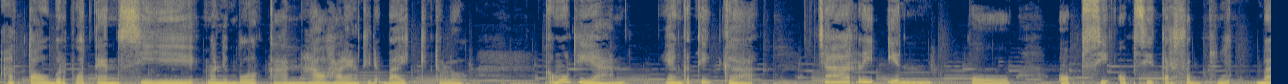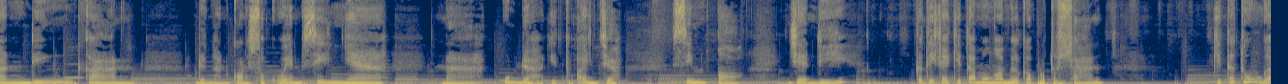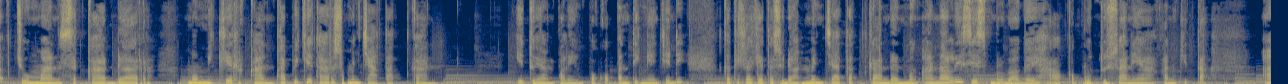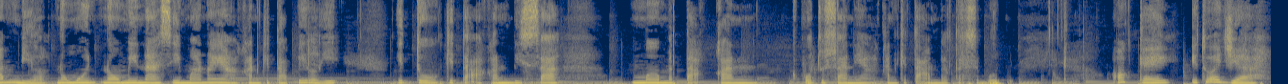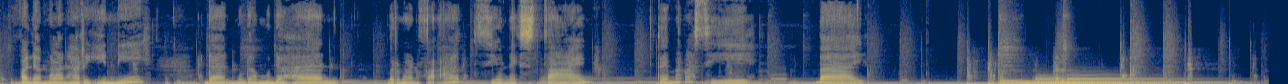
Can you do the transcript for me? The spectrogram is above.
atau berpotensi menimbulkan hal-hal yang tidak baik gitu loh. Kemudian yang ketiga, cari info opsi-opsi tersebut bandingkan dengan konsekuensinya. Nah, udah itu aja. Simple. Jadi, ketika kita mau ngambil keputusan, kita tuh nggak cuman sekadar memikirkan, tapi kita harus mencatatkan. Itu yang paling pokok pentingnya. Jadi, ketika kita sudah mencatatkan dan menganalisis berbagai hal keputusan yang akan kita ambil, nominasi mana yang akan kita pilih, itu kita akan bisa memetakan keputusan yang akan kita ambil tersebut. Oke, okay, itu aja pada malam hari ini, dan mudah-mudahan bermanfaat. See you next time. Terima kasih. Bye.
